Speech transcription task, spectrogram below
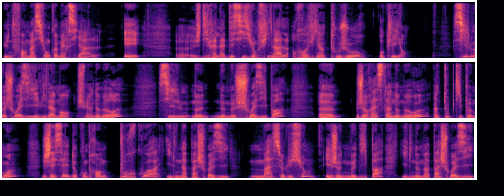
une formation commerciale et euh, je dirais la décision finale revient toujours au client. S'il me choisit, évidemment, je suis un homme heureux. S'il ne me choisit pas, euh, je reste un homme heureux, un tout petit peu moins. J'essaye de comprendre pourquoi il n'a pas choisi ma solution et je ne me dis pas il ne m'a pas choisi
